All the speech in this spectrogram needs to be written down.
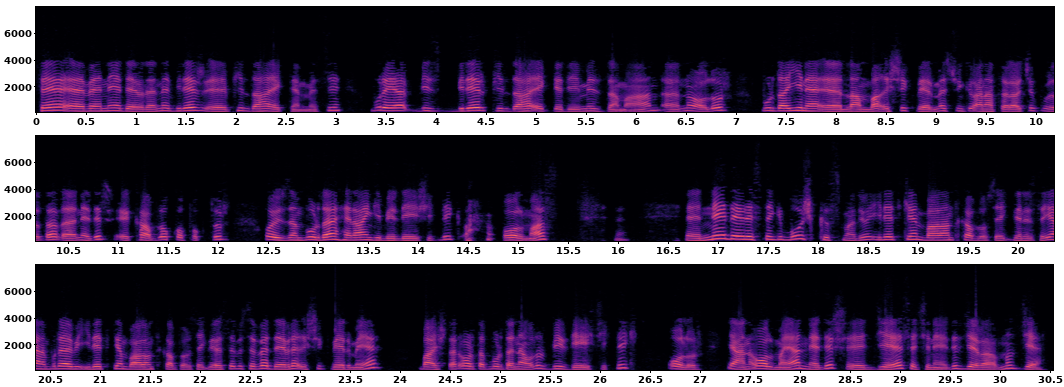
F e, ve N devrelerine birer e, pil daha eklenmesi. Buraya biz birer pil daha eklediğimiz zaman e, ne olur? Burada yine e, lamba ışık vermez. Çünkü anahtar açık. Burada da e, nedir? E, kablo kopuktur. O yüzden burada herhangi bir değişiklik olmaz. E, N devresindeki boş kısma diyor iletken bağlantı kablosu eklenirse yani buraya bir iletken bağlantı kablosu eklenirse bu sefer devre ışık vermeye başlar. Orada burada ne olur? Bir değişiklik olur. Yani olmayan nedir? E, C seçeneğidir. Cevabımız C.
